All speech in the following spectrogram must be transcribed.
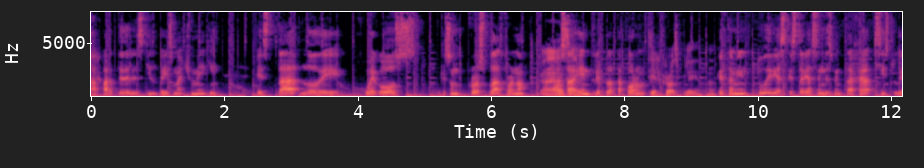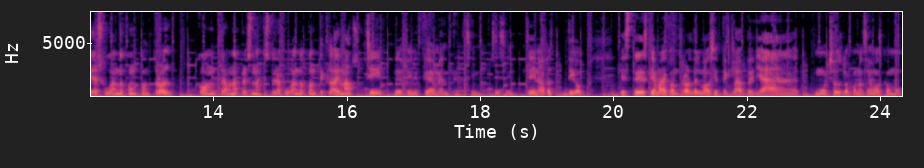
aparte del skill-based matchmaking, está lo de juegos que son cross-platform, ¿no? Ah, o sea, entre plataformas. Sí, el crossplay. Que también tú dirías que estarías en desventaja si estuvieras jugando con control contra una persona que estuviera jugando con teclado y mouse. Sí, definitivamente. Sí, sí, sí. Sí, no, pues digo, este esquema de control del mouse y teclado, pues ya muchos lo conocemos como,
